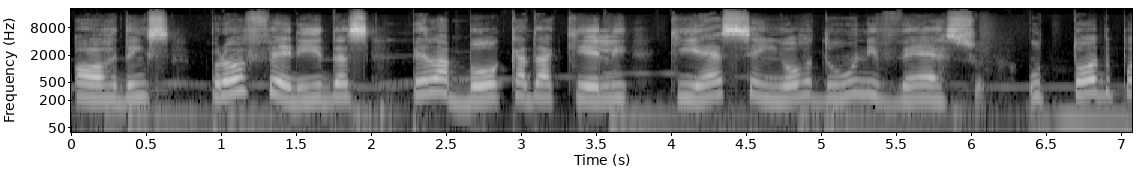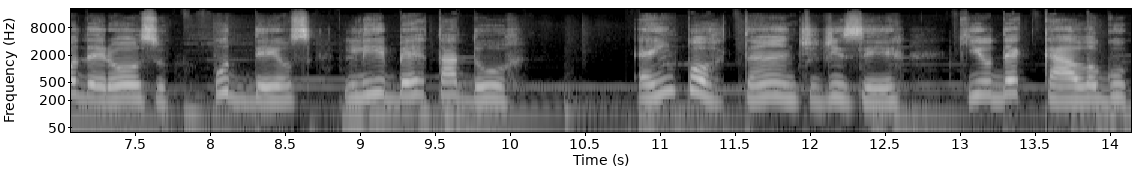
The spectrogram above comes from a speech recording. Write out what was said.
ordens proferidas pela boca daquele que é Senhor do universo, o Todo-Poderoso, o Deus libertador. É importante dizer que o Decálogo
